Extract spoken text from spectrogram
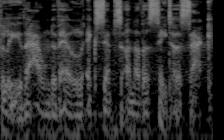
Joyfully, the Hound of Hell accepts another satyr sack.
